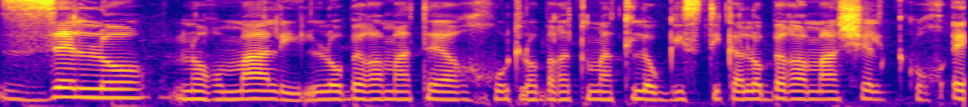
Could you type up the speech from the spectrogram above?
זה לא נורמלי, לא ברמת היערכות, לא ברמת לוגיסטיקה, לא ברמה של... אה,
